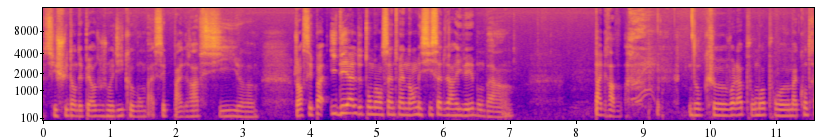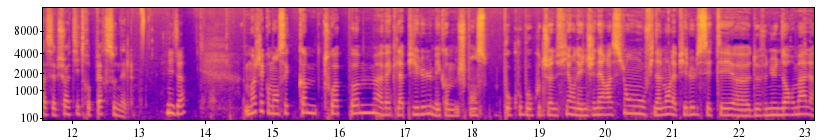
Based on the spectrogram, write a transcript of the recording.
si je suis dans des périodes où je me dis que bon bah c'est pas grave si, genre c'est pas idéal de tomber enceinte maintenant, mais si ça devait arriver, bon bah pas grave. donc voilà pour moi pour ma contraception à titre personnel. Lisa? Moi, j'ai commencé comme toi, Pomme, avec la pilule, mais comme je pense beaucoup, beaucoup de jeunes filles, on est une génération où finalement la pilule c'était euh, devenu normal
